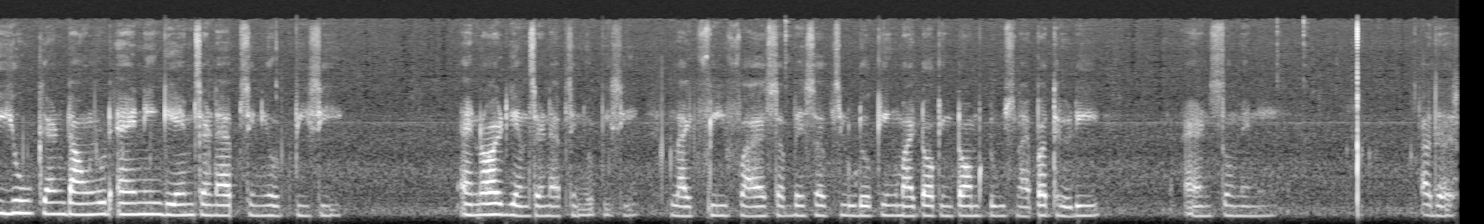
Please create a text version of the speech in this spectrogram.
you can download any games and apps in your PC. Android games and apps in your PC like Free Fire, Subway Surfers, Ludo King, My Talking Tom 2, Sniper 3D, and so many others.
